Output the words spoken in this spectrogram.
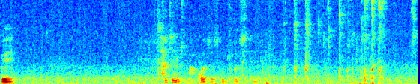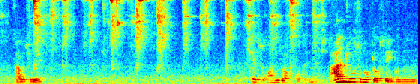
왜? 사진을 좀 갖고 왔었으면 좋았을 텐데. 아버지 왜? 계속 안 좋았거든요. 안 좋을 수밖에 없어 이분은.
